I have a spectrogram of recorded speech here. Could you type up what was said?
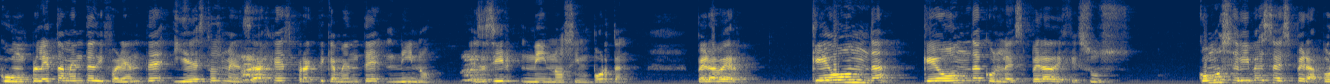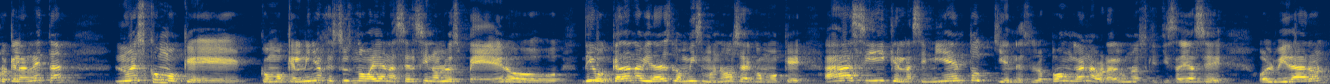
completamente diferente y estos mensajes prácticamente ni no, es decir, ni nos importan. Pero a ver, ¿Qué onda? ¿Qué onda con la espera de Jesús? ¿Cómo se vive esa espera? Porque la neta no es como que como que el niño Jesús no vaya a nacer si no lo espero. Digo, cada Navidad es lo mismo, ¿no? O sea, como que ah, sí, que el nacimiento, quienes lo pongan, habrá algunos que quizá ya se olvidaron,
